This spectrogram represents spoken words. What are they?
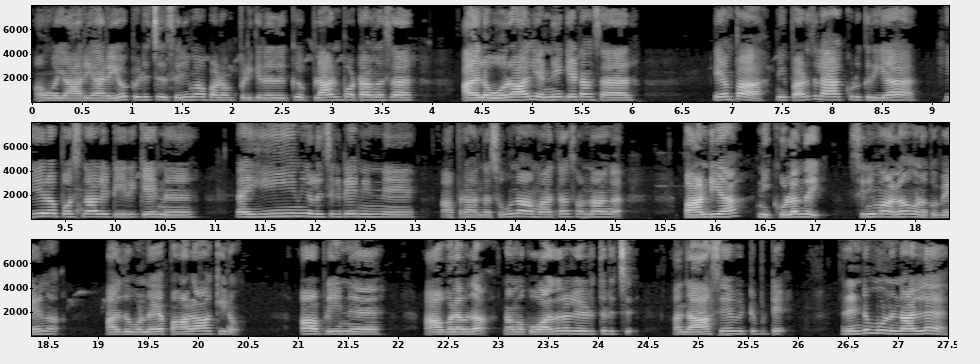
அவங்க யார் யாரையோ பிடிச்சு சினிமா படம் பிடிக்கிறதுக்கு பிளான் போட்டாங்க சார் அதில் ஒரு ஆள் என்னையே கேட்டான் சார் ஏன்பா நீ படத்தில் ஆக்ட் கொடுக்குறியா? ஹீரோ பர்சனாலிட்டி இருக்கேன்னு. நான் ஈன்னு இழிச்சுக்கிட்டே நின்னேன். அப்புறம் அந்த சூனா அம்மா தான் சொன்னாங்க. பாண்டியா நீ குழந்தை. சினிமாலாம் உனக்கு வேணாம். அது உன்னைய பாழாக்கிடும். அப்படின்னு அவ்வளவுதான். நமக்கு உதறல் எடுத்துடுச்சு. அந்த ஆசையை விட்டுவிட்டேன் ரெண்டு மூணு நாளில்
